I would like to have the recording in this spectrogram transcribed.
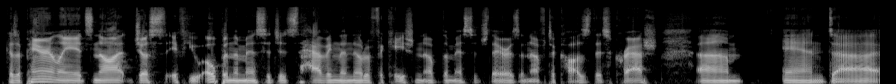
because apparently it's not just if you open the message, it's having the notification of the message there is enough to cause this crash. Um, and uh,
